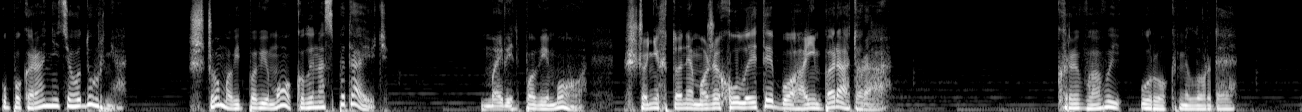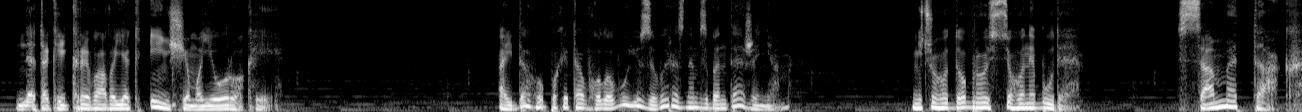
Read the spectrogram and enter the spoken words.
у покаранні цього дурня? Що ми відповімо, коли нас питають? Ми відповімо, що ніхто не може хулити бога імператора. Кривавий урок, мілорде. Не такий кривавий, як інші мої уроки. Айдаго похитав головою з виразним збентеженням. Нічого доброго з цього не буде. Саме так.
